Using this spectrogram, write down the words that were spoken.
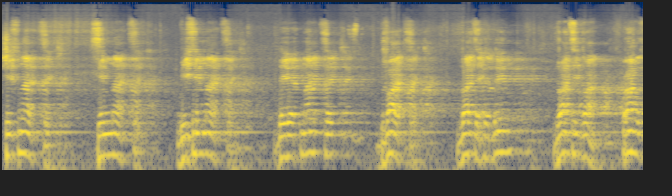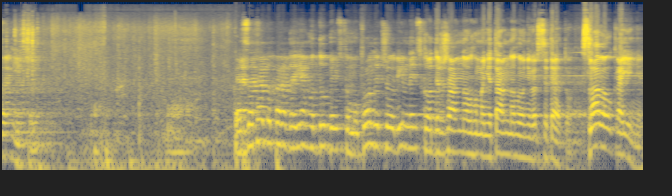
шістнадцять, сімнадцять, вісімнадцять, дев'ятнадцять, двадцять, двадцять один, двадцять два. Право закінчено. Естафету передаємо Дубинському коледжу Рівненського державного гуманітарного університету. Слава Україні!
